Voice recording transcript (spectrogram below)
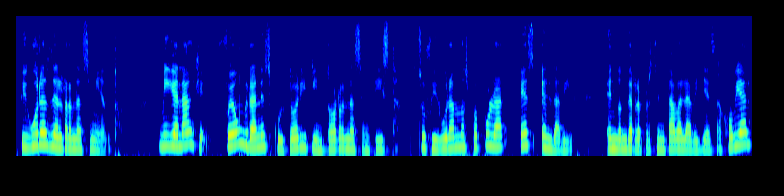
Figuras del Renacimiento. Miguel Ángel fue un gran escultor y pintor renacentista. Su figura más popular es el David, en donde representaba la belleza jovial.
